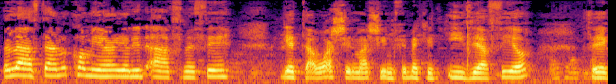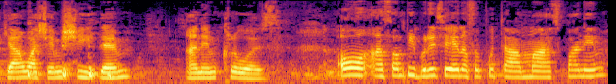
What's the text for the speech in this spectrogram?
The last time I come here, you did ask me to get a washing machine to make it easier for you. So you can wash him sheet them and him clothes. Oh, and some people they say you know to put a mask on him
